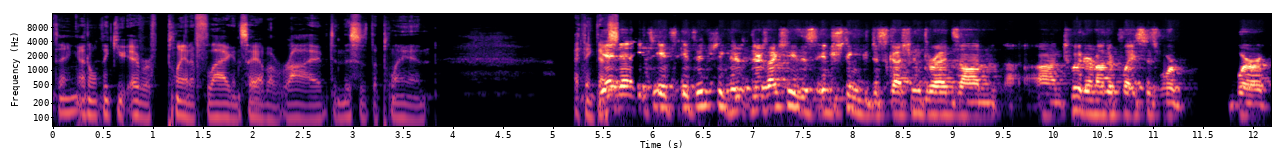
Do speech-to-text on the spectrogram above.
thing. I don't think you ever plant a flag and say, I've arrived and this is the plan. I think that's yeah, it's, it's, it's interesting. There's, there's actually this interesting discussion threads on, on Twitter and other places where, where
